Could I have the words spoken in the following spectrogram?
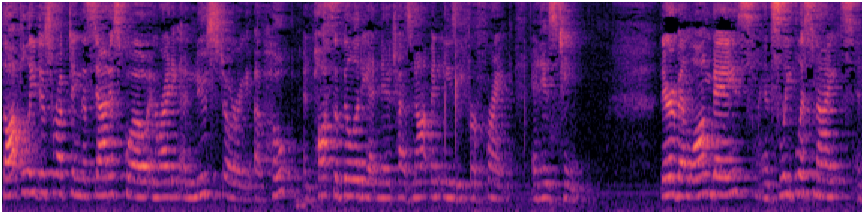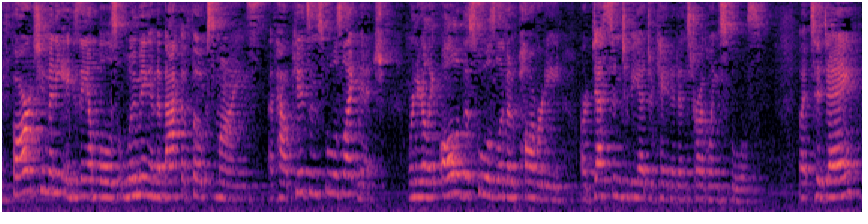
thoughtfully disrupting the status quo and writing a new story of hope and possibility at Nitsch has not been easy for Frank and his team. There have been long days and sleepless nights and far too many examples looming in the back of folks' minds of how kids in schools like Nitsch, where nearly all of the schools live in poverty, are destined to be educated in struggling schools. But today,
